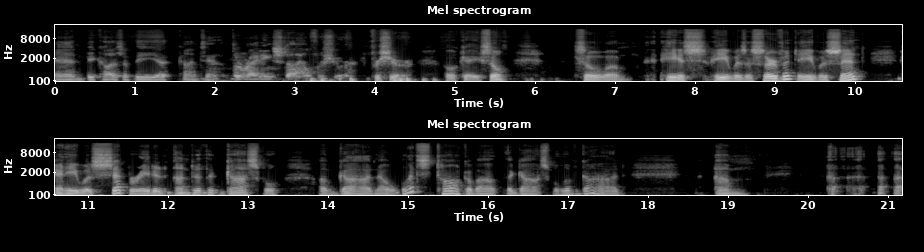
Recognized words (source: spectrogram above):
and because of the uh, content The writing style for sure. for sure. Okay, so so um, he is he was a servant, he was sent, and he was separated unto the gospel of God. Now let's talk about the gospel of God. Um, uh, uh, uh,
